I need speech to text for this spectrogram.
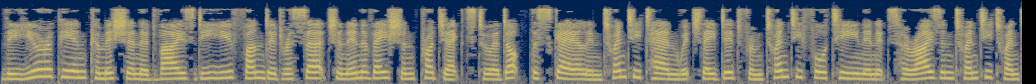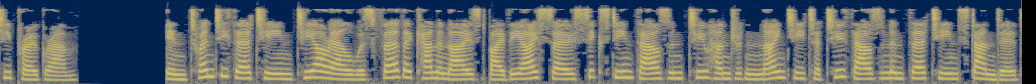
The European Commission advised EU-funded research and innovation projects to adopt the scale in 2010 which they did from 2014 in its Horizon 2020 programme. In 2013 TRL was further canonized by the ISO 16290-2013 standard.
